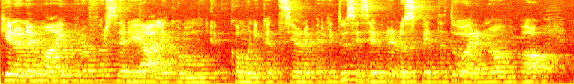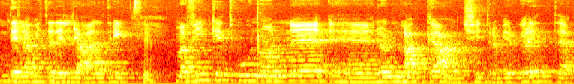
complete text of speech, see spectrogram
Che non è mai però forse reale comun- comunicazione perché tu sei sempre lo spettatore, no? Un po' della vita degli altri. Sì. Ma finché tu non, eh, non l'agganci, tra virgolette,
